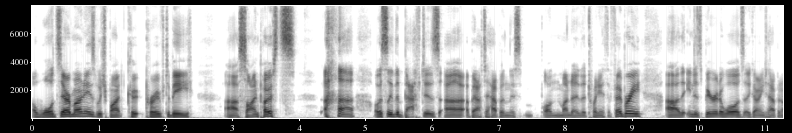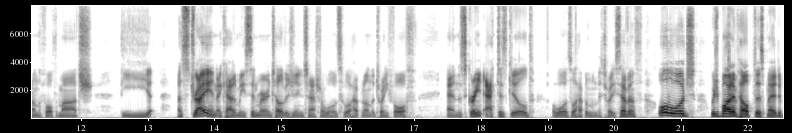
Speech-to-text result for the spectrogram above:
award ceremonies, which might co- prove to be uh, signposts. Uh, obviously, the BAFTAs are about to happen this on Monday, the 20th of February. Uh, the Indie Spirit Awards are going to happen on the 4th of March. The Australian Academy Cinema and Television International Awards will happen on the 24th. And the Screen Actors Guild Awards will happen on the 27th. All awards which might have helped us made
